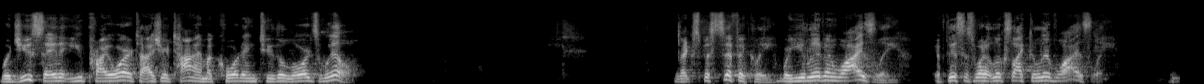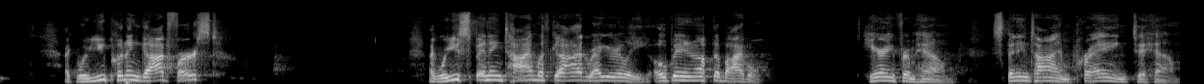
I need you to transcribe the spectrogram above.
would you say that you prioritize your time according to the Lord's will? Like specifically, were you living wisely? If this is what it looks like to live wisely. Like, were you putting God first? Like, were you spending time with God regularly, opening up the Bible, hearing from Him, spending time praying to Him?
